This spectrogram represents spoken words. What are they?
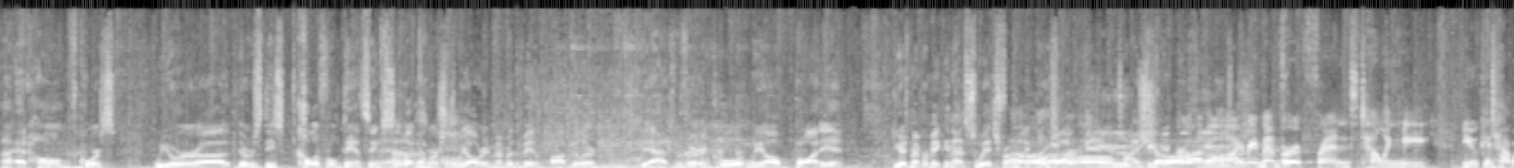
uh, at home. Of course, we were uh, there was these colorful dancing silhouette commercials we all remember that made them popular. The ads were very cool, and we all bought in. Do you guys remember making that switch from like Oh, the sure. huge, Oh, my huge, God. Huge- I remember a friend telling me you can have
